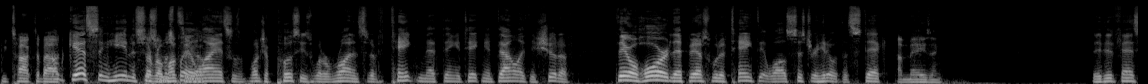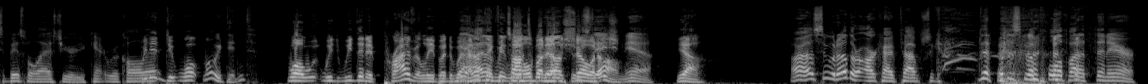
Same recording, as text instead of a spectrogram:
we talked about? I'm guessing he and his sister must play ago. alliance because a bunch of pussies would have run instead of tanking that thing and taking it down like they should have. If they were Horde, that best would have tanked it while his sister hit it with a stick. Amazing. They did fantasy baseball last year. You can't recall We that? did do well. No, we didn't. Well, we, we did it privately, but Yeah, I don't think we talked about it on the show at all. Yeah. Yeah. All right, let's see what other archive topics we got I'm just going to pull up out of thin air.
